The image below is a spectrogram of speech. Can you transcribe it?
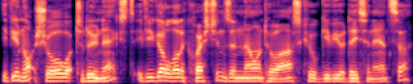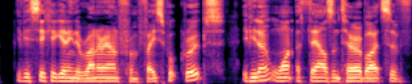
If you're not sure what to do next, if you've got a lot of questions and no one to ask who'll give you a decent answer, if you're sick of getting the runaround from Facebook groups, if you don't want a thousand terabytes of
